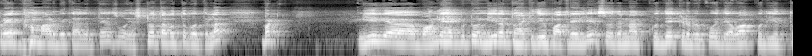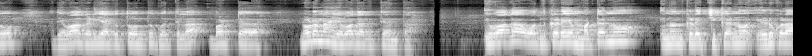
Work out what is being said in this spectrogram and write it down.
ಪ್ರಯತ್ನ ಮಾಡಬೇಕಾಗುತ್ತೆ. ಸೊ ಎಷ್ಟೊತ್ತಾಗುತ್ತೋ ಗೊತ್ತಿಲ್ಲ. ಬಟ್ ನೀರು ಬಾಂಡ್ಲಿ ಹಾಕಿಬಿಟ್ಟು ನೀರಂತೂ ಹಾಕಿದ್ದೀವಿ ಪಾತ್ರೆಯಲ್ಲಿ. ಸೊ ಇದನ್ನು ಕುದಿಯೋಕೆ ಇಡಬೇಕು. ಇದು ಯಾವಾಗ ಕುದಿಯುತ್ತೋ, ಅದು ಯಾವಾಗ ಅಡಿಗೆ ಆಗುತ್ತೋ ಅಂತೂ ಗೊತ್ತಿಲ್ಲ. ಬಟ್ ನೋಡೋಣ ಯಾವಾಗ ಆಗುತ್ತೆ ಅಂತ. ಇವಾಗ ಒಂದು ಕಡೆ ಮಟನ್ನು, ಇನ್ನೊಂದು ಕಡೆ ಚಿಕನ್ನು, ಎರಡು ಕಡೆ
